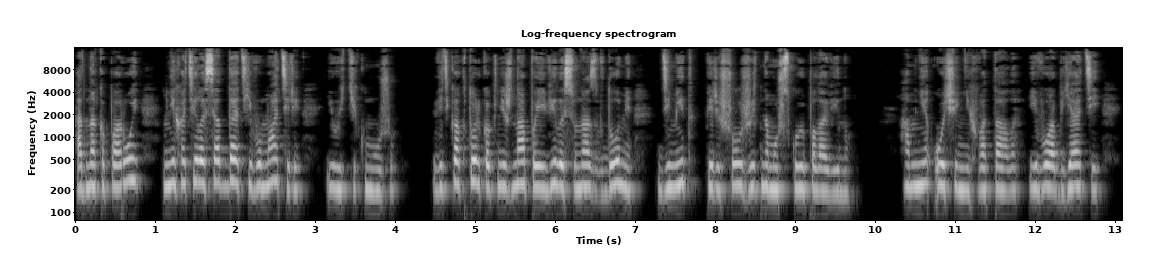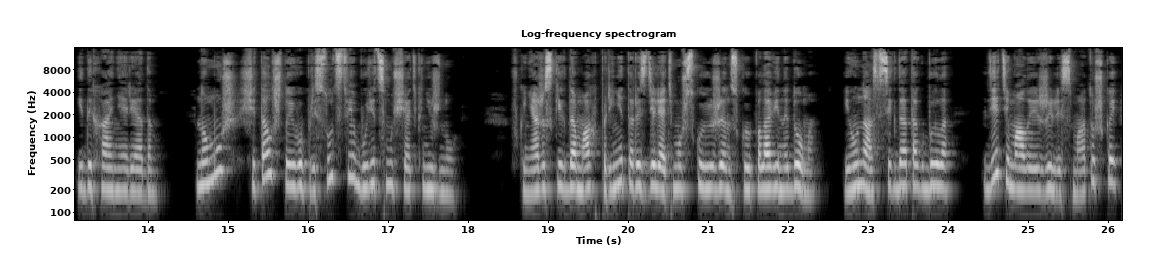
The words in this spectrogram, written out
Однако порой мне хотелось отдать его матери и уйти к мужу. Ведь как только княжна появилась у нас в доме, Демид перешел жить на мужскую половину. А мне очень не хватало его объятий и дыхания рядом. Но муж считал, что его присутствие будет смущать княжну. В княжеских домах принято разделять мужскую и женскую половины дома. И у нас всегда так было. Дети малые жили с матушкой,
